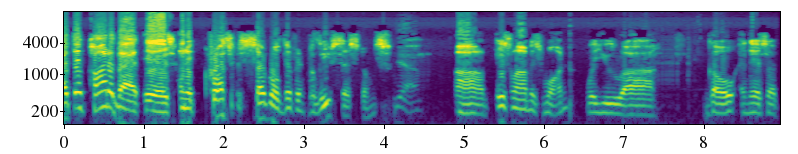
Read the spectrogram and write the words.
I think part of that is, and it crosses several different belief systems. Yeah. Um, Islam is one where you uh, go and there's a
